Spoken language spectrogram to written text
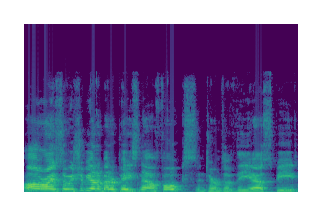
All right, so we should be on a better pace now, folks, in terms of the uh, speed.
